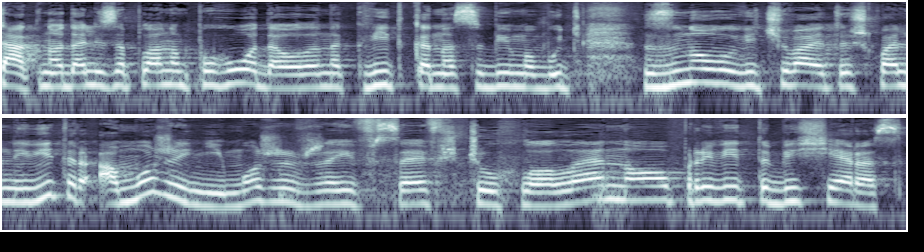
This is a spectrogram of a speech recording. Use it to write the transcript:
Так, ну а далі за планом погода. Олена Квітка на собі, мабуть, знову відчуває той шквальний вітер. А може й ні, може вже і все вщухло. Олено, привіт тобі ще раз.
